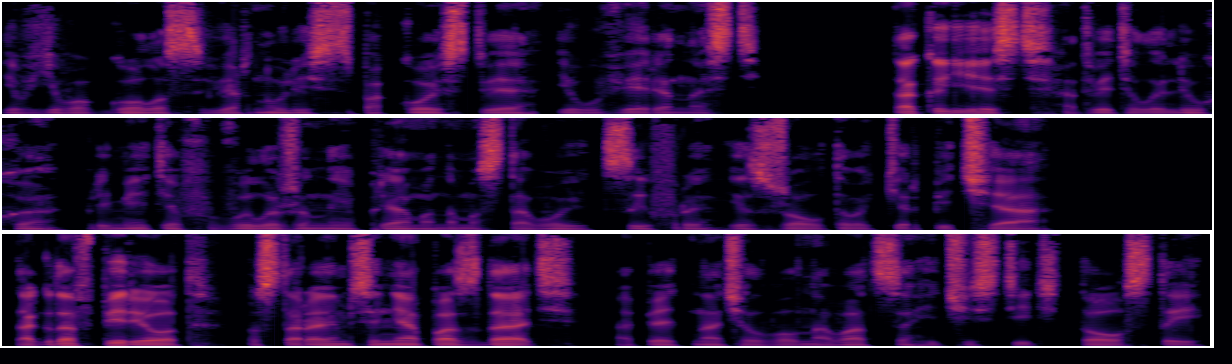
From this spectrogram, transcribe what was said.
и в его голос вернулись спокойствие и уверенность. «Так и есть», — ответил Илюха, приметив выложенные прямо на мостовой цифры из желтого кирпича. «Тогда вперед! Постараемся не опоздать!» Опять начал волноваться и чистить толстый.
